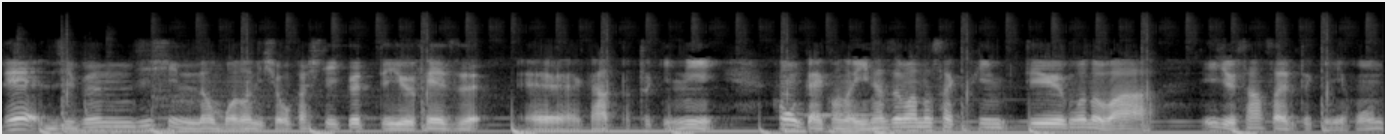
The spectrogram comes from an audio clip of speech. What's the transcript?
で自分自身のものに消化していくっていうフェーズ、えー、があった時に今回この稲妻の作品っていうものは23歳の時に本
